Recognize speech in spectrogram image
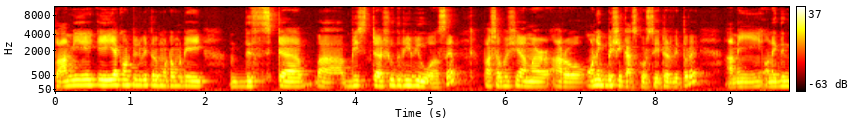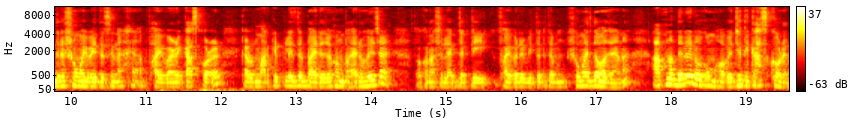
তো আমি এই- অ্যাকাউন্টের ভিতরে মোটামুটি বিশটা বিশটা শুধু রিভিউ আছে। পাশাপাশি আমার আরও অনেক বেশি কাজ করছি এটার ভিতরে। আমি অনেক দিন ধরে সময় পাইতেছি না ফাইবারে কাজ করার। কারণ মার্কেট প্লেসের বাইরে যখন বাইরে হয়ে যায়, তখন আসলে একজাক্টলি ফাইবারের ভিতরে তেমন সময় দেওয়া যায় না। আপনাদেরও এরকম হবে যদি কাজ করেন।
